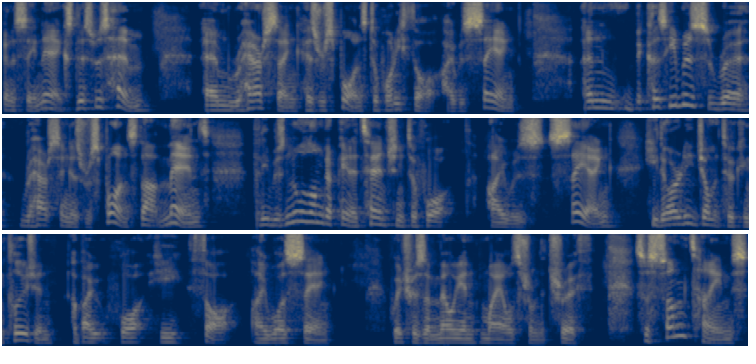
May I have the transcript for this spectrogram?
going to say next, this was him um, rehearsing his response to what he thought I was saying. And because he was re rehearsing his response, that meant that he was no longer paying attention to what I was saying. He'd already jumped to a conclusion about what he thought I was saying which was a million miles from the truth. So sometimes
